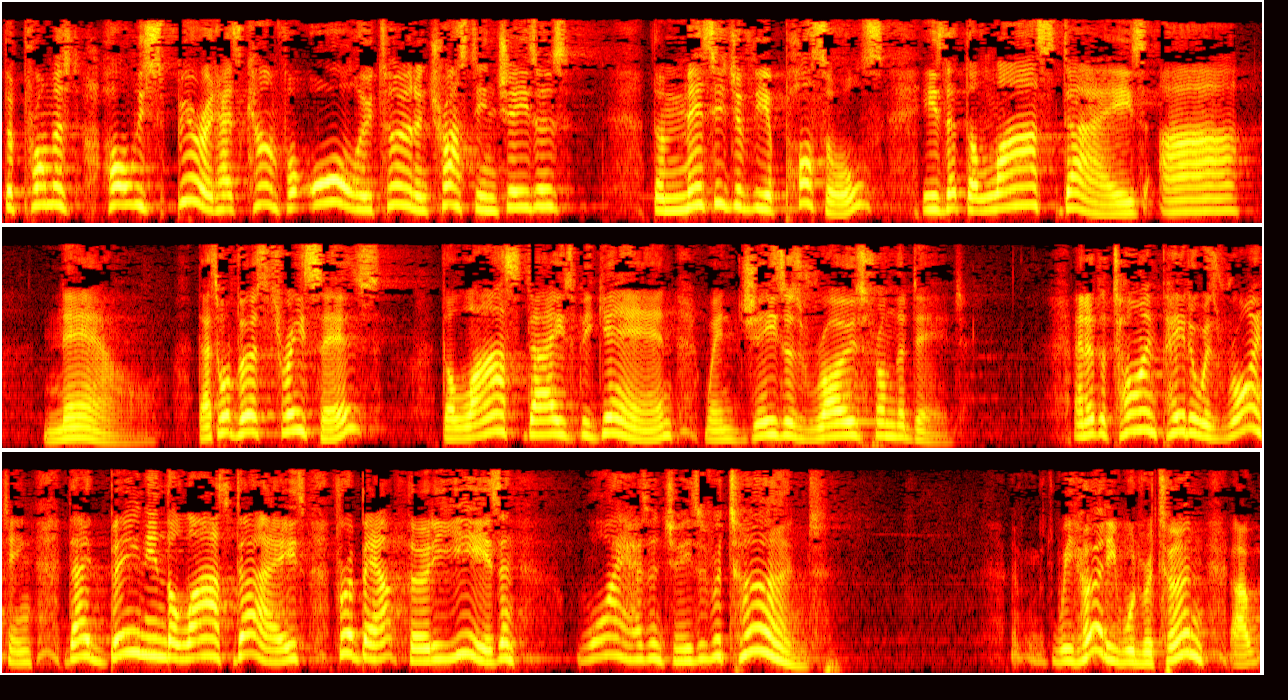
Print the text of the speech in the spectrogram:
The promised Holy Spirit has come for all who turn and trust in Jesus. The message of the apostles is that the last days are now. That's what verse 3 says. The last days began when Jesus rose from the dead. And at the time Peter was writing, they'd been in the last days for about 30 years. And why hasn't Jesus returned? We heard he would return uh,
